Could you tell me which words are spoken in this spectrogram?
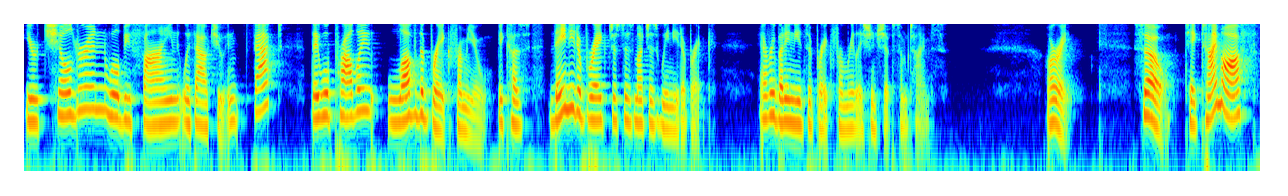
Your children will be fine without you. In fact, they will probably love the break from you because they need a break just as much as we need a break. Everybody needs a break from relationships sometimes. All right. So take time off,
